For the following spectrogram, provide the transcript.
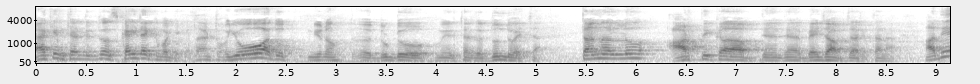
ಯಾಕೆಂತ ಹೇಳಿದ್ದು ಸ್ಕೈ ಡೆಕ್ ಬಗ್ಗೆ ಅಯ್ಯೋ, ಅದು ಏನೋ ದುಡ್ಡು ದುಂದು ವೆಚ್ಚ. ತನ್ನಲ್ಲೂ ಆರ್ಥಿಕ ಬೇಜವಾಬ್ದಾರಿತನ ಅದೇ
